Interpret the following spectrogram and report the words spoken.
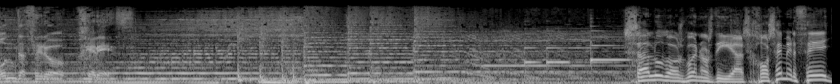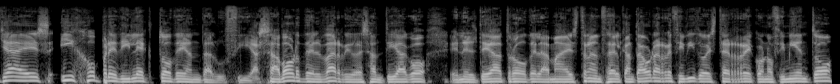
Onda Cero, Jerez. Saludos, buenos días. José Mercé ya es hijo predilecto de Andalucía, sabor del barrio de Santiago en el Teatro de la Maestranza. El cantador ha recibido este reconocimiento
